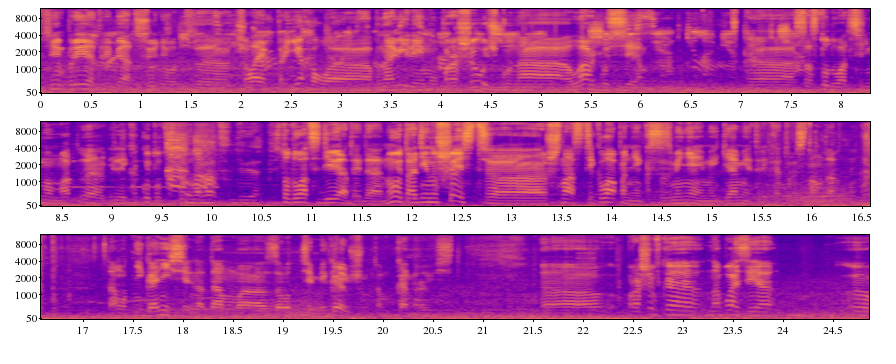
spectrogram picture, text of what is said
Всем привет, ребят! Сегодня вот э, человек приехал, э, обновили ему прошивочку на Ларгусе э, со 127 мот- э, или какой тут 129. 129, да. Ну, это 1.6, э, 16 клапанник с изменяемой геометрией, который стандартный. Там вот не гони сильно, там э, за вот тем мигающим там камера висит. Э, Прошивка на базе э,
